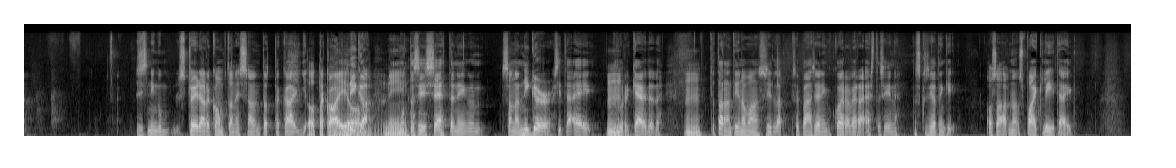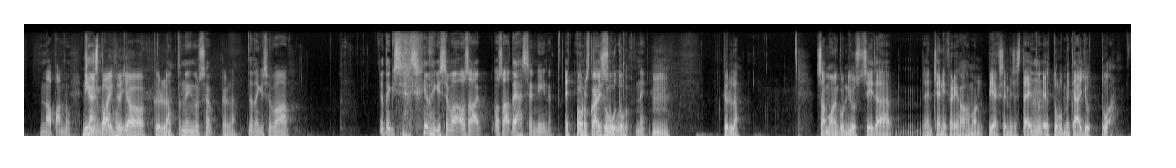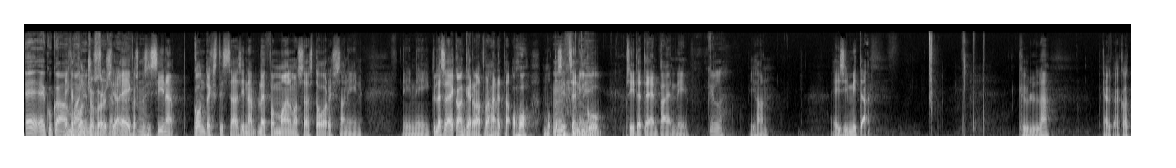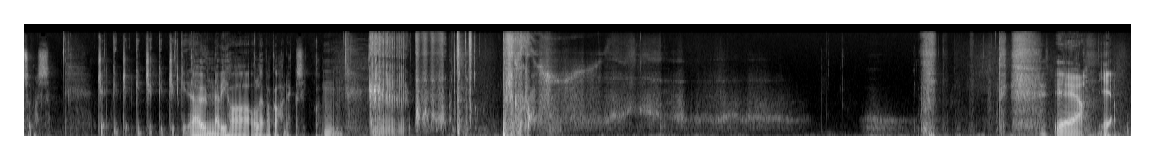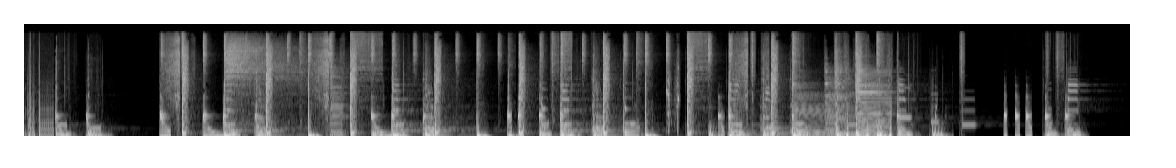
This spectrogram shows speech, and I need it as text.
siis niin kuin Straight Outta Comptonissa on totta kai Totta kai joo. nigga, Niin. mutta siis se, että niin kuin sana nigger, sitä ei Mm. mm. juuri käytetä. Mm. Mutta Tarantino vaan sillä, se pääsee niin kuin koiraveräjästä siinä, koska se jotenkin osaa, no Spike Lee ei napannut Niin, Djangoa, Spike, mutta, joo, kyllä, mutta niin kuin se, kyllä. jotenkin se vaan, jotenkin se, jotenkin se vaan osaa, osaa tehdä sen niin, että Et porukka ei ihmiset suutu. Niin. Mm. Kyllä. Samoin kuin just siitä sen Jenniferin hahmon pieksemisestä ei, mm. ei ole tullut mitään juttua, Ei, ei kukaan eikä siitä. Ei, koska mm. siis siinä kontekstissa ja siinä leffan maailmassa ja storissa, niin, niin, niin kyllä sä ekan kerran vähän, että oho, mutta Mm, sitten se niin. niinku, siitä eteenpäin, niin Kyllä. ihan ei siinä mitään. Kyllä. Käykää katsomassa. Tsekki, tsekki, tsekki, tsekki. Täynnä vihaa oleva kahdeksikko. Mm. Yeah. Yeah.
